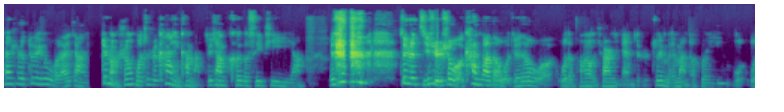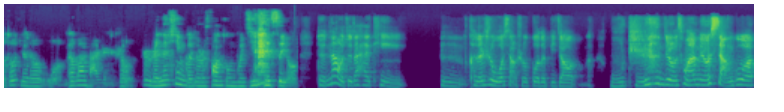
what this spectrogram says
但是对于我来讲，这种生活就是看一看嘛，就像磕个 CP 一样，就 是就是即使是我看到的，我觉得我我的朋友圈里面就是最美满的婚姻，我我都觉得我没有办法忍受。就人的性格就是放纵不羁，爱自由。对，那我觉得还挺，嗯，可能是我小时候过得比较。无知，就是从来没有想过，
